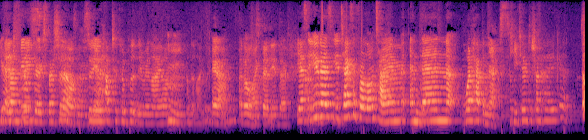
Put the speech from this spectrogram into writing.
You yeah, can't read their expressions. No, and- so yeah. you have to completely rely on Mm. on the language. Yeah, I don't like that either. Yeah, so you guys, you texted for a long time, and Mm. then what happened next? He came to Shanghai again. So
